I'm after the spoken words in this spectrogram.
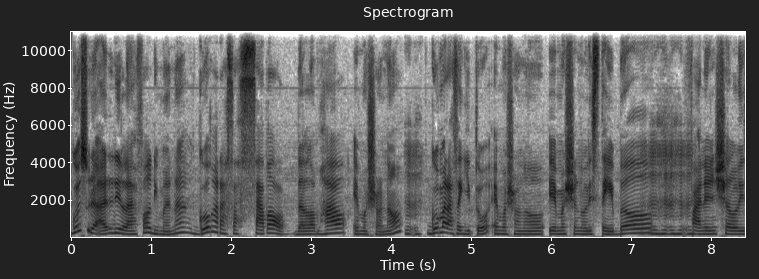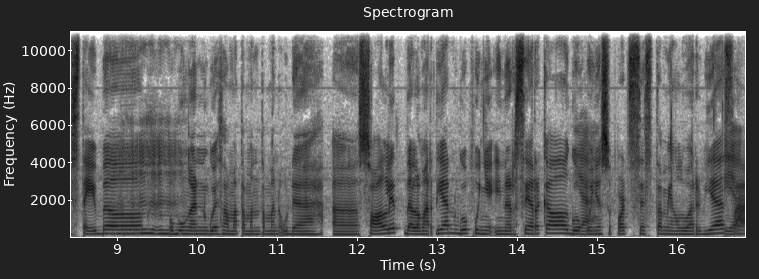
Gue sudah ada di level di mana gue ngerasa settle dalam hal emosional. Mm-mm. Gue merasa gitu, emotional, emotionally stable, Mm-mm. financially stable. Mm-mm. Hubungan gue sama teman-teman udah uh, solid dalam artian gue punya inner circle, gue Iya. punya support system yang luar biasa. Iya.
